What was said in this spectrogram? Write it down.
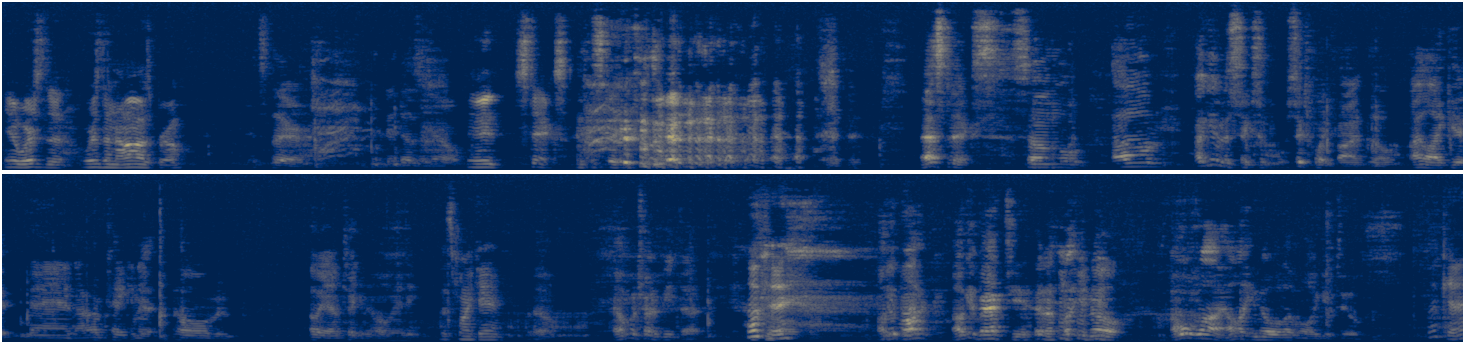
Yeah, where's the where's the NOS, bro? It's there. It doesn't help. It sticks. It sticks. that sticks. So, um, I give it a six six point five though. I like it, and I'm taking it home. And oh yeah, I'm taking it home, Eddie. That's my game. No. I'm gonna try to beat that. Okay. I'll get back. I'll get back to you and I'll let you know. I won't lie. I'll let you know what level I get to. Okay.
